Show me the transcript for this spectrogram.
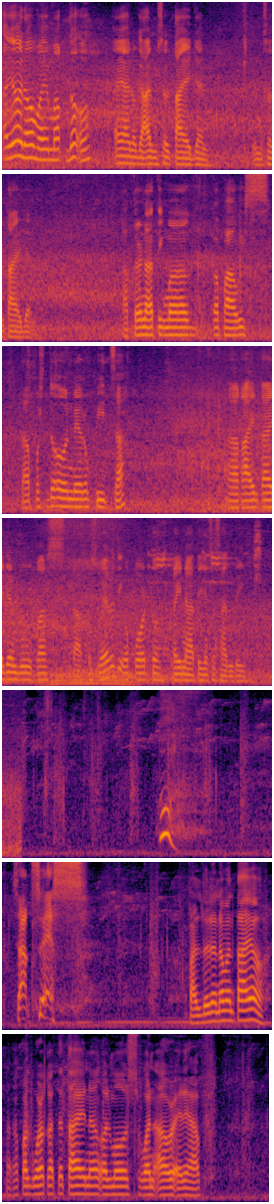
Ayun oh, may McDo oh. Ayan, mag-aalmusal tayo dyan. Almusal tayo dyan. After nating magpapawis. Tapos doon, merong pizza. Nakakain tayo dyan bukas. Tapos meron ding Oporto. Try natin yan sa Sunday. Whew! Success! Paldo na naman tayo. Nakapag-workout na tayo ng almost 1 hour and a half.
